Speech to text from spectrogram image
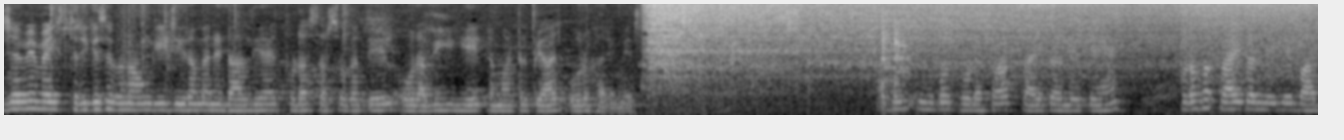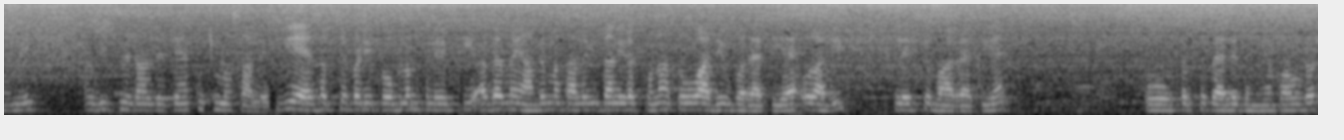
जवे मैं इस तरीके से बनाऊँगी, जीरा मैंने डाल दिया है, थोड़ा सरसों का तेल और अभी ये टमाटर, प्याज और हरी मिर्च। अभी इनको थोड़ा सा फ्राई कर लेते हैं। थोड़ा सा फ्राई करने के बाद में अभी इसमें डाल देते हैं कुछ मसाले। ये है सबसे बड़ी प्रॉब्लम स्लेव की। अगर मैं यहाँ पे मसाले इतना नहीं रखूँ ना तो वो आधी ऊपर रहती है और आधी स्लेव से बाहर रहती है। तो सबसे पहले धनिया पाउडर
